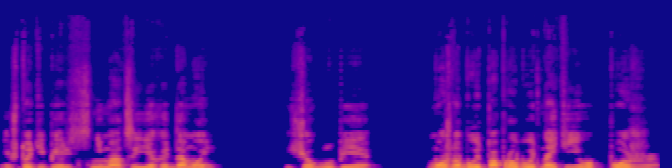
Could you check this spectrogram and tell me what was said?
И что теперь, сниматься и ехать домой? Еще глупее. Можно будет попробовать найти его позже,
